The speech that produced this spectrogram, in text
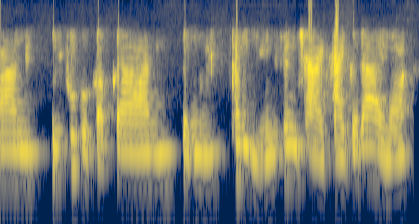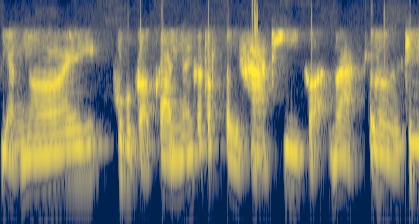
ารมีผู้ประกอบการเป็นท่านหญิงท่านชายใครก็ได้เนาะอย่างน้อยผู้ประกอบการนั้นก็ต้องไปหาที่ก่อนว่า เออที่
